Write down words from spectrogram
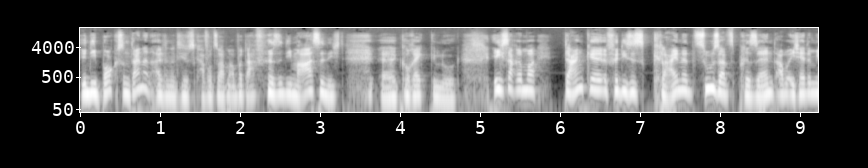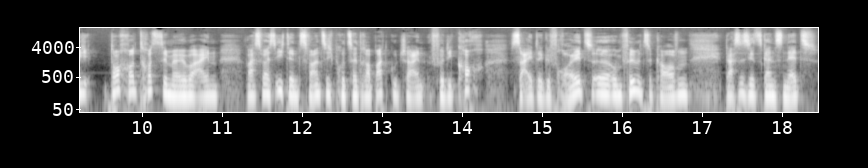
in die Box und dann ein alternatives Cover zu haben, aber dafür sind die Maße nicht äh, korrekt genug. Ich sage immer, danke für dieses kleine Zusatzpräsent, aber ich hätte mich doch trotzdem mehr über einen, was weiß ich denn, 20% Rabattgutschein für die Kochseite gefreut, äh, um Filme zu kaufen. Das ist jetzt ganz nett,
